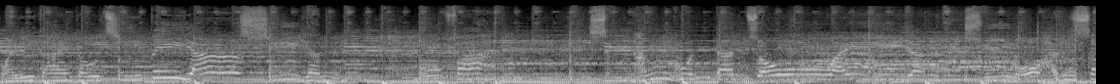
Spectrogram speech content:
伟大到慈悲也是人，无法。诚恳豁达做伟人，恕我狠心，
